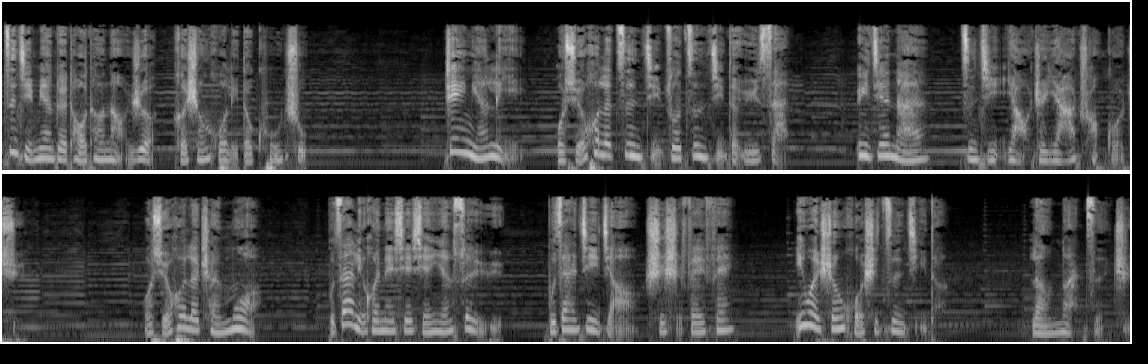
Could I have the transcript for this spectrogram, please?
自己面对头疼脑热和生活里的苦楚。这一年里，我学会了自己做自己的雨伞，遇艰难。”自己咬着牙闯过去。我学会了沉默，不再理会那些闲言碎语，不再计较是是非非，因为生活是自己的，冷暖自知。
